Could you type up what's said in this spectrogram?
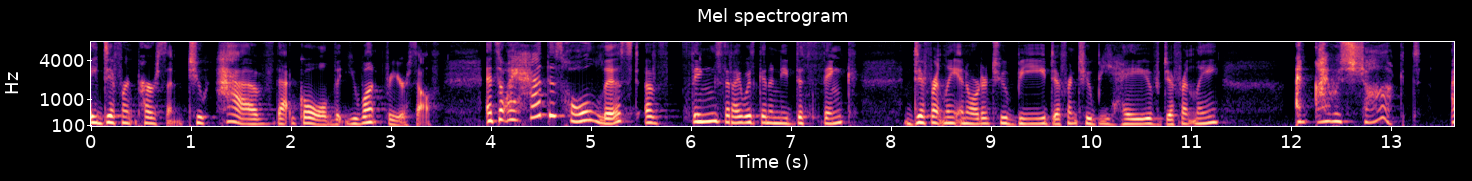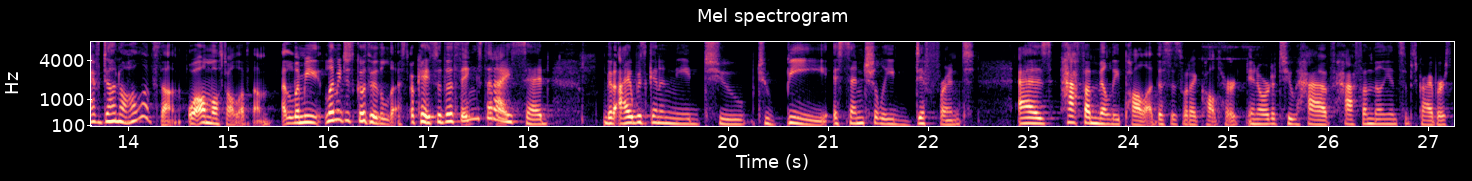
a different person, to have that goal that you want for yourself. And so I had this whole list of things that I was going to need to think differently in order to be different, to behave differently. And I was shocked. I've done all of them. Well, almost all of them. Uh, let me let me just go through the list. Okay, so the things that I said that I was going to need to to be essentially different as half a milli Paula. This is what I called her. In order to have half a million subscribers,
